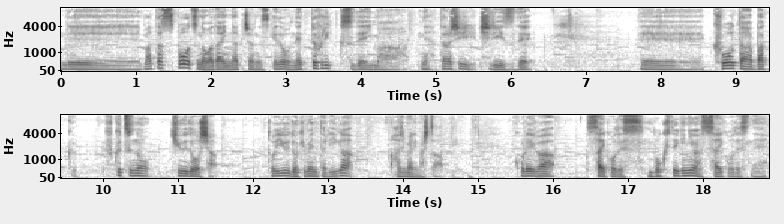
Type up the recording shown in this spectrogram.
でまたスポーツの話題になっちゃうんですけどネットフリックスで今ね新しいシリーズで、えー、クォーターバック不屈の求道者というドキュメンタリーが始まりました。これが最高です。僕的には最高ですね。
